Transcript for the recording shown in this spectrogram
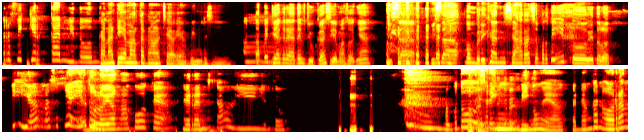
terfikirkan gitu untuk Karena dia emang terkenal cewek yang pinter sih. oh, Tapi dia kreatif juga sih, maksudnya bisa bisa memberikan syarat seperti itu gitu loh. Iya, maksudnya itu loh yang aku kayak heran sekali gitu. aku tuh Oke, sering keren. bingung ya. Kadang kan orang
